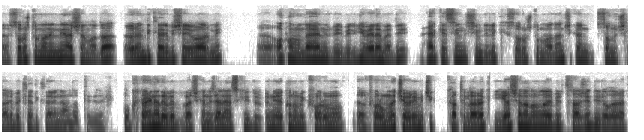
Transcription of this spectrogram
e, soruşturmanın ne aşamada öğrendikleri bir şey var mı? E, o konuda henüz bir bilgi veremedi. Herkesin şimdilik soruşturmadan çıkan sonuçları beklediklerini anlattı bize. Ukrayna Devlet Başkanı Zelenski Dünya Ekonomik Forumu e, forumuna çevrim içi katılarak yaşanan olay bir trajedi olarak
